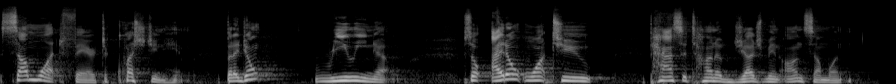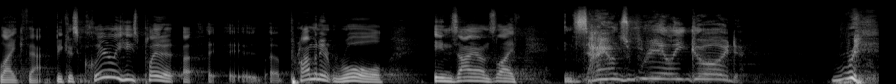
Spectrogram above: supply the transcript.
somewhat fair to question him. But I don't really know. So I don't want to pass a ton of judgment on someone like that because clearly he's played a, a, a prominent role in Zion's life. And Zion's really good re-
